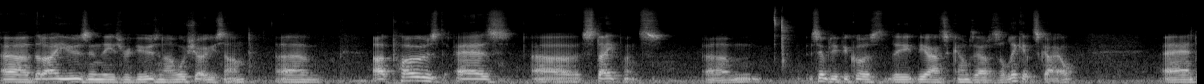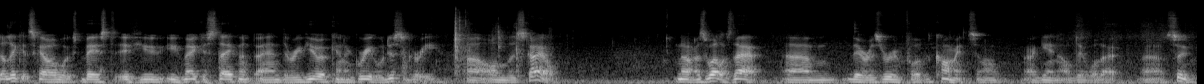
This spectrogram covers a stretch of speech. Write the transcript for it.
uh, that I use in these reviews, and I will show you some, um, are posed as uh, statements um, simply because the, the answer comes out as a Likert scale. And a Likert scale works best if you, you make a statement and the reviewer can agree or disagree uh, on the scale. Now, as well as that, um, there is room for the comments, and I'll, again, I'll deal with that uh, soon.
